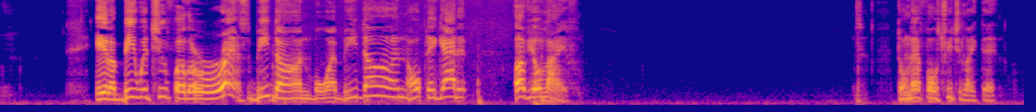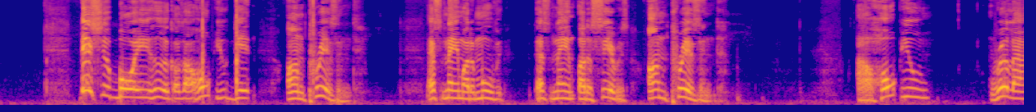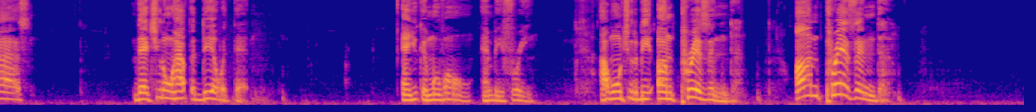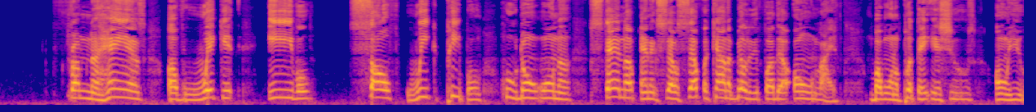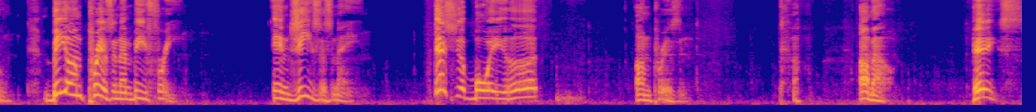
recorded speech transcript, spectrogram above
it'll be with you for the rest. Be done, boy, be done. Hope they got it of your life. Don't let folks treat you like that. This your boy Hood, because I hope you get unprisoned. That's the name of the movie. That's the name of the series, Unprisoned. I hope you realize that you don't have to deal with that. And you can move on and be free. I want you to be unprisoned. Unprisoned from the hands of wicked, evil, soft, weak people who don't want to stand up and accept self-accountability for their own life, but want to put their issues on you. Be unprisoned and be free. In Jesus' name. It's your boy Hood unprisoned. I'm out. Peace.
